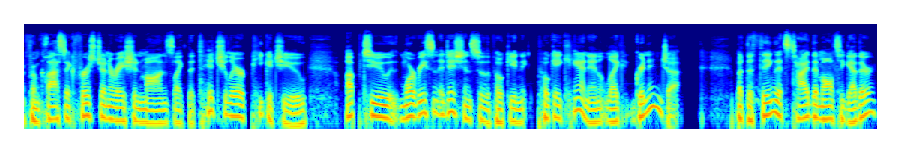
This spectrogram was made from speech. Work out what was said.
from classic first generation Mons like the titular Pikachu up to more recent additions to the Poke, Poke canon like Greninja. But the thing that's tied them all together,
